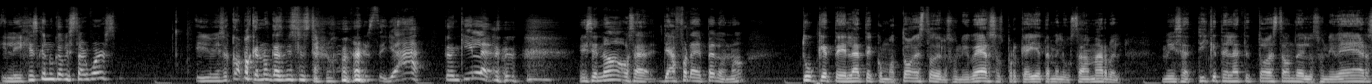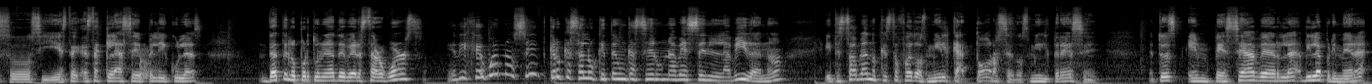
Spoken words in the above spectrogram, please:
Y le dije, es que nunca vi Star Wars. Y me dice, ¿cómo que nunca has visto Star Wars? Y yo, ah, tranquila. Y dice, no, o sea, ya fuera de pedo, ¿no? Tú que te late como todo esto de los universos, porque a ella también le gustaba Marvel. Me dice, a ti que te late toda esta onda de los universos y este- esta clase de películas, date la oportunidad de ver Star Wars. Y dije, bueno, sí, creo que es algo que tengo que hacer una vez en la vida, ¿no? Y te estoy hablando que esto fue 2014, 2013. Entonces empecé a verla, vi la primera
